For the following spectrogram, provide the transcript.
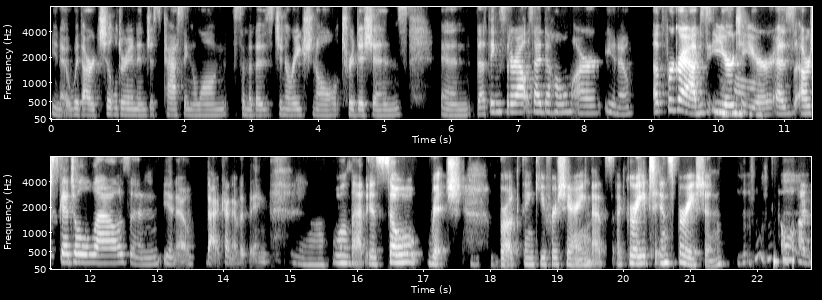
you know, with our children and just passing along some of those generational traditions. And the things that are outside the home are, you know, up for grabs year to mm-hmm. year as our schedule allows and you know that kind of a thing. Yeah. Well that is so rich brooke. Thank you for sharing. That's a great inspiration. Oh, I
